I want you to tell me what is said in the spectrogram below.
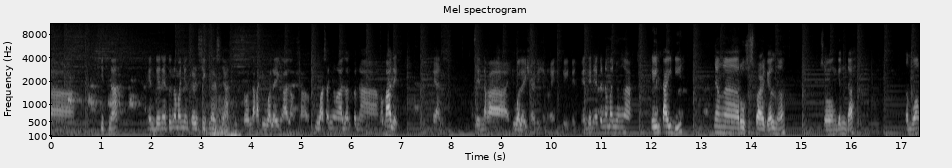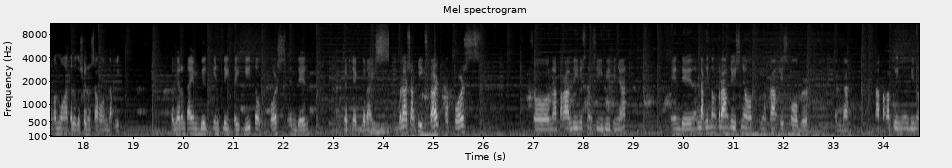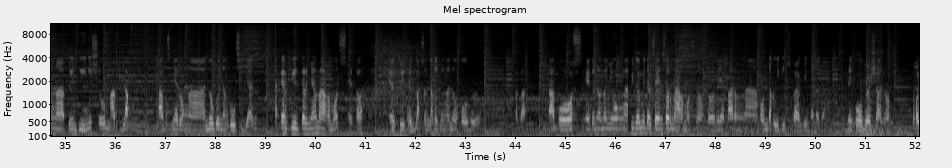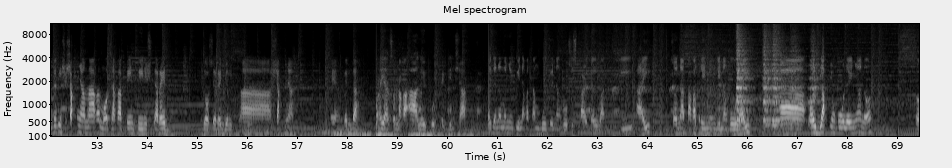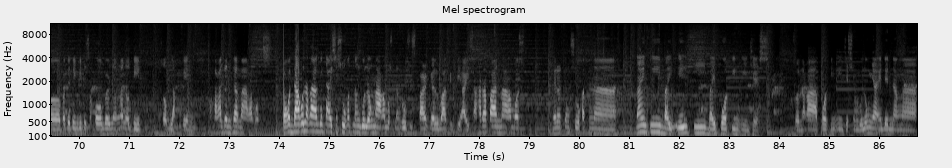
gitna. And then ito naman yung turn signals niya. So nakahiwalay nga lang siya. Iwasan nyo nga lang to na mabali. Ayan. Kasi nakahiwalay siya, hindi siya naka-integrated. And then ito naman yung uh, tail tidy ng uh, Rosy Sparkle, no? So ang ganda. Kamukhang kamukha talaga siya nung sa Honda Click. So meron tayong built-in plate light dito, of course, and then reflectorize. Wala siyang kickstart, of course. So napakalinis ng CVT niya. And then, ang laki ng crankcase niya, oh, yung crankcase cover. Ganda. Napaka-premium din ng uh, paint finish, so matte black. Tapos merong ah, logo ng Rosy dyan. Ah, air filter niya, mga kamots. Ito. Air filter box. Ang laki ng ano, cover. Oh. Tapos, ito naman yung ah, speedometer sensor, mga kamots. No? So, niya parang ah, Honda Click inspired din talaga. May cover siya, no? Pagdating sa shock niya, mga kamots, naka-paint finish na red. glossy red yung ah, shock niya. Ayan, ganda. Ayan, so naka-alloy footpeg din siya. Ito naman yung pinakatambucho ng Rosy Sparkle 150i. So napaka-premium din ng kulay. Ah, all black yung kulay niya, no? So pagdating dito sa cover ng ano, tape, so black din. Napakaganda mga kamots. So kung dako na kaagad tayo sa sukat ng gulong mga kamos ng Rosy Sparkle 150i. Sa harapan mga kamos, meron itong sukat na 90 by 80 by 14 inches. So naka 14 inches yung gulong niya and then ng ah,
